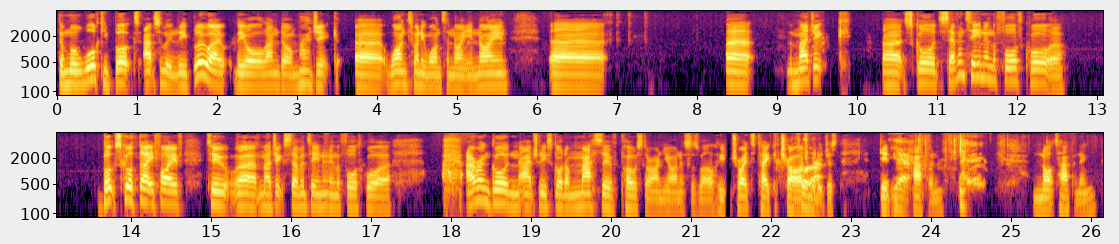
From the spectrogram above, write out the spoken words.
The Milwaukee Bucks absolutely blew out the Orlando Magic uh, 121 to 99. Uh, uh, the Magic uh, scored 17 in the fourth quarter. Bucks scored 35 to uh, Magic 17 in the fourth quarter. Aaron Gordon actually scored a massive poster on Giannis as well, who tried to take a charge, but it just didn't Yeah. happen. Not happening.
